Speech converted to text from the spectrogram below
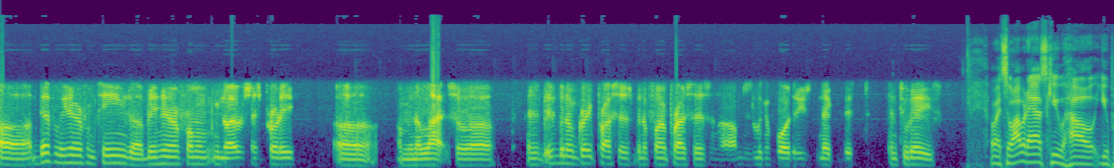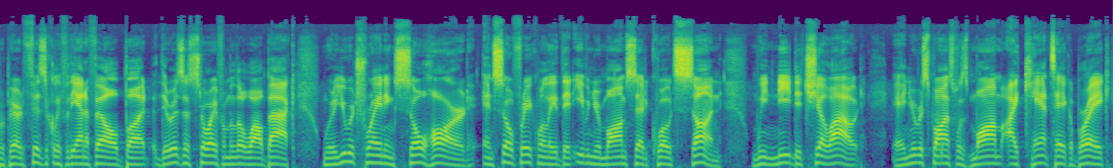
Uh, I'm definitely hearing from teams. I've been hearing from them, you know, ever since pro day. Uh, I mean, a lot. So uh, it's, it's been a great process. Been a fun process, and uh, I'm just looking forward to these next this, in two days. All right, so I would ask you how you prepared physically for the NFL, but there is a story from a little while back where you were training so hard and so frequently that even your mom said, "quote Son, we need to chill out." And your response was, Mom, I can't take a break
